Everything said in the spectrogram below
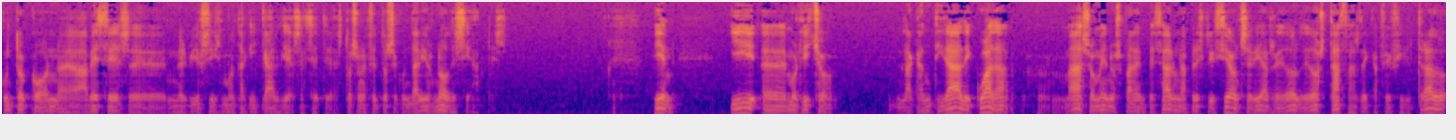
junto con eh, a veces eh, nerviosismo, taquicardias, etcétera. Estos son efectos secundarios no deseables. Bien, y hemos dicho la cantidad adecuada más o menos para empezar una prescripción sería alrededor de dos tazas de café filtrado,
